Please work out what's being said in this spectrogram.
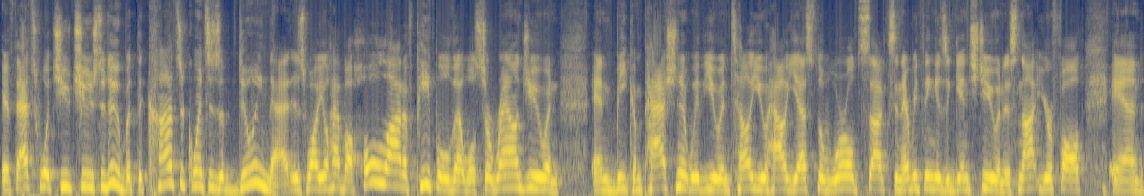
if that's what you choose to do. But the consequences of doing that is while you'll have a whole lot of people that will surround you and, and be compassionate with you and tell you how, yes, the world sucks and everything is against you and it's not your fault and,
